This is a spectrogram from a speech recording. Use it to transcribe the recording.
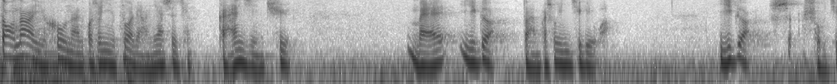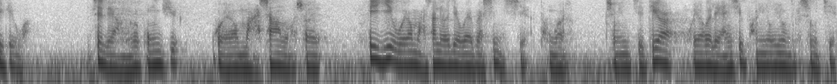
到那儿以后呢，我说你做两件事情，赶紧去买一个短波收音机给我，一个是手机给我，这两个工具我要马上我说。第一，我要马上了解外边信息，通过收音机；第二，我要联系朋友用这个手机。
